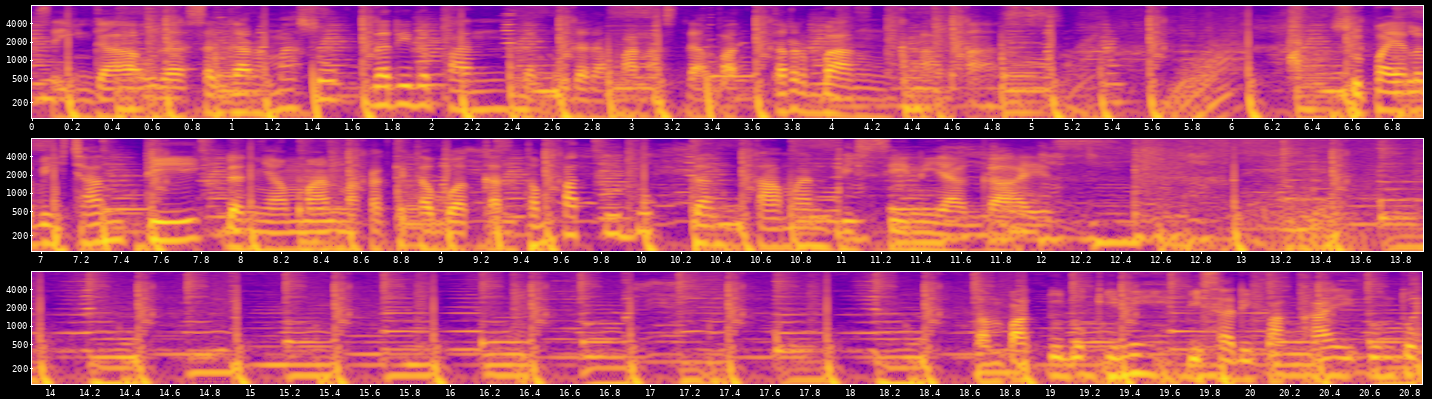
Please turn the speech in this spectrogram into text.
Sehingga udara segar masuk dari depan dan udara panas dapat terbang ke atas. Supaya lebih cantik dan nyaman maka kita buatkan tempat duduk dan taman di sini ya guys. Tempat duduk ini bisa dipakai untuk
